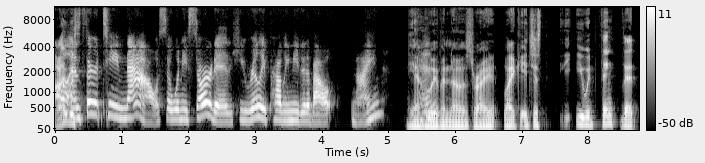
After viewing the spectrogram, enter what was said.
I Well, was and 13 now. So when he started, he really probably needed about nine. Yeah, who even knows, right? Like it just you would think that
